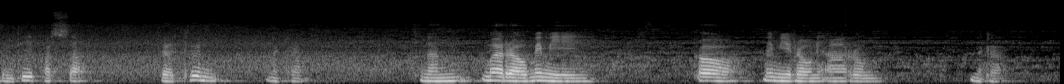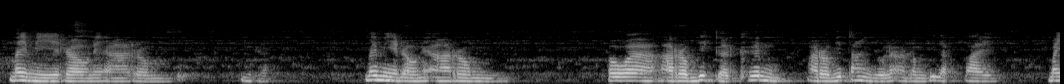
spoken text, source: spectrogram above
สิ่งที่ปัสสะเกิดขึ้นนะครับ ฉะนั้นเมื่อเราไม่มี ก็ไม่มีเราในอารมณ์นะครับ ไม่มีเราในอารมณ์นะครับ ไม่มีเราในอารมณ์ เพราะว่าอารมณ์ที่เกิดขึ้น อารมณ์ที่ตั้งอยู่และอารมณ์ที่ดับไปไม่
